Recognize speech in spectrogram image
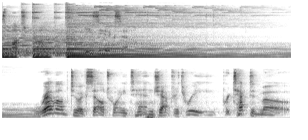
sponsored by Easy Excel. Rev up to Excel 2010, Chapter 3 Protected Mode.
